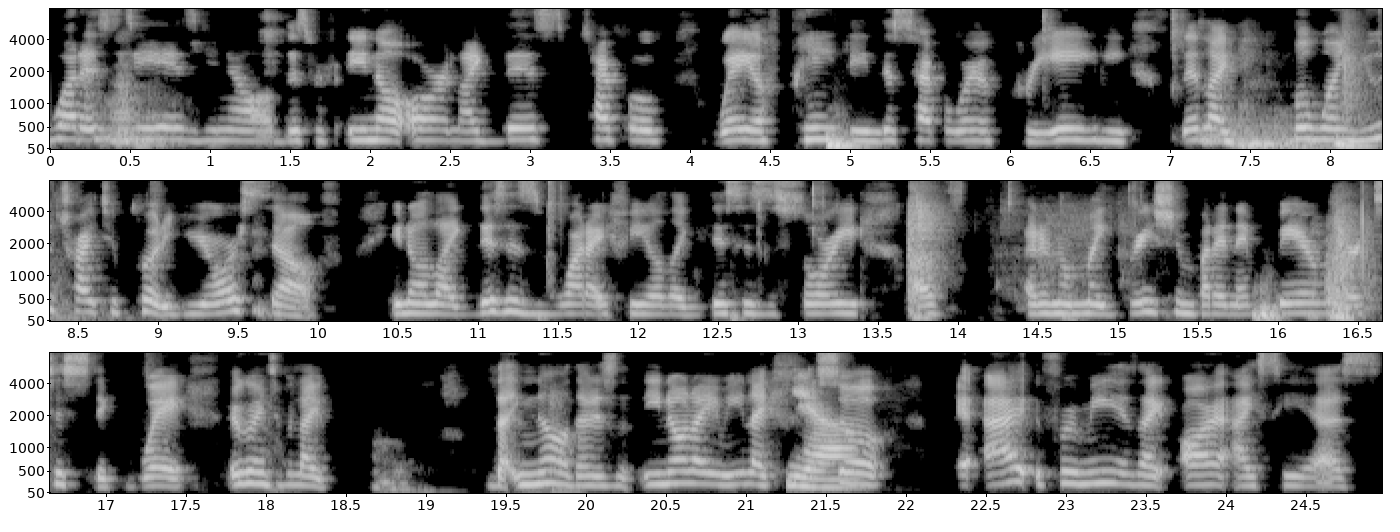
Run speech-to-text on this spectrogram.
what is this you know this you know or like this type of way of painting this type of way of creating they're like but when you try to put yourself you know like this is what i feel like this is the story of i don't know migration but in a very artistic way they're going to be like that no that is you know what i mean like Yeah. so I for me it's like art I see as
